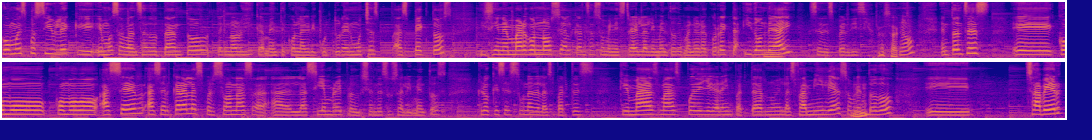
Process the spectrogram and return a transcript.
¿Cómo es posible que hemos avanzado tanto tecnológicamente con la agricultura en muchos aspectos y sin embargo no se alcanza a suministrar el alimento de manera correcta? Y donde hay, se desperdicia. ¿no? Entonces, eh, como, como hacer, acercar a las personas a, la siembra y producción de sus alimentos, creo que esa es una de las partes que más, más puede llegar a impactar ¿no? en las familias, sobre todo. Eh, saber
